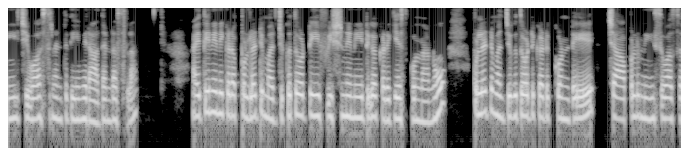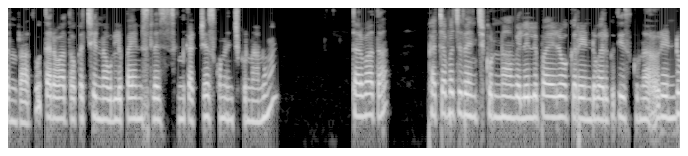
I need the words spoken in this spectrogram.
నీచి వాసన అంటే ఏమి రాదండి అసలు. అయితే నేను ఇక్కడ పుల్లటి మజ్జిగతోటి ఫిష్ని నీట్గా కడిగేసుకున్నాను. పుల్లటి మజ్జిగతోటి కడుక్కుంటే చేపలు నీసి వాసన రాదు. తర్వాత ఒక చిన్న ఉల్లిపాయని స్లైసెస్ కింద కట్ చేసుకుని ఉంచుకున్నాను. తర్వాత కచ్చపచ్చ దంచుకున్న వెల్లుల్లిపాయలు ఒక రెండు వరకు తీసుకున్నాను. రెండు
